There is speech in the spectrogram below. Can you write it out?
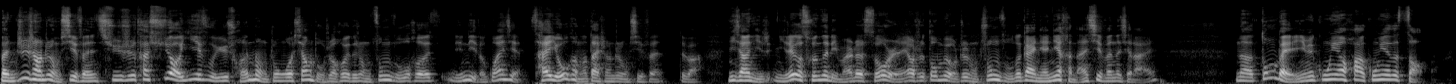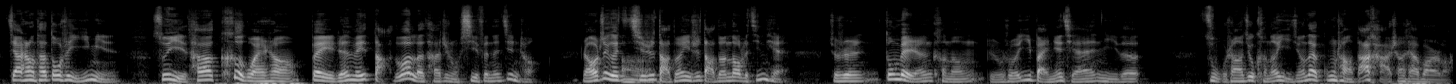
本质上这种细分其实它需要依附于传统中国乡土社会的这种宗族和邻里的关系，才有可能诞生这种细分，对吧？你想你你这个村子里面的所有人要是都没有这种宗族的概念，你也很难细分得起来。那东北因为工业化工业的早，加上它都是移民，所以它客观上被人为打断了它这种细分的进程。然后这个其实打断一直打断到了今天，就是东北人可能比如说一百年前你的祖上就可能已经在工厂打卡上下班了。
